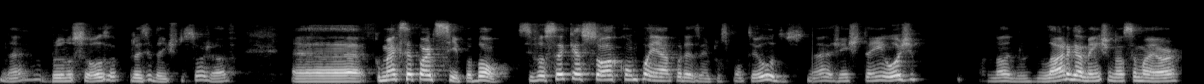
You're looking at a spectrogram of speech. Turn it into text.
né? Bruno Souza, presidente do Sou Java. É, como é que você participa? Bom, se você quer só acompanhar, por exemplo, os conteúdos, né, a gente tem hoje largamente nossa maior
